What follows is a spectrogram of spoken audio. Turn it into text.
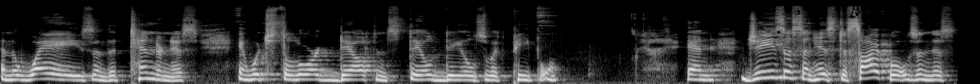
and the ways and the tenderness in which the Lord dealt and still deals with people. And Jesus and his disciples in this,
